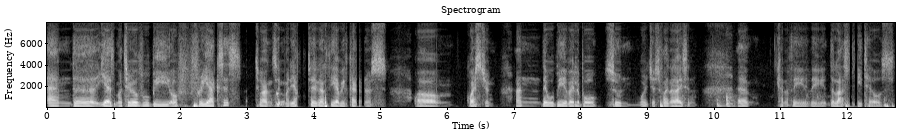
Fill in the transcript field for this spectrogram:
and uh, yes, materials will be of free access to answer Maria Jose Garcia Vizcaino's um, question, and they will be available soon. We're just finalizing um, kind of the, the, the last details.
